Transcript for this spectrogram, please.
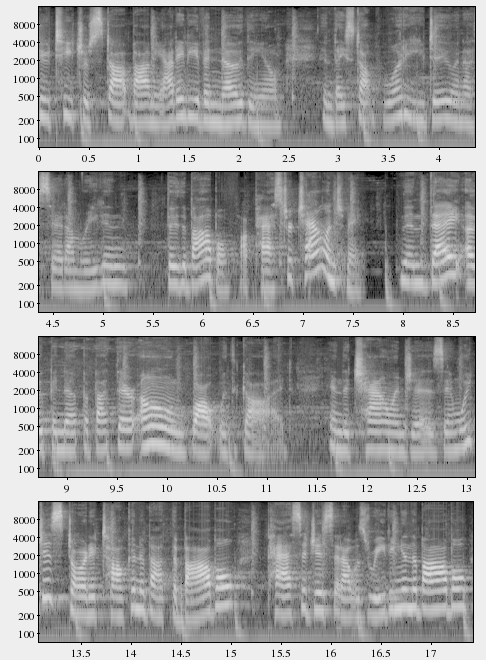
two teachers stopped by me. I didn't even know them. And they stopped, what do you do? And I said, I'm reading through the Bible. My pastor challenged me. Then they opened up about their own walk with God and the challenges. And we just started talking about the Bible, passages that I was reading in the Bible.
